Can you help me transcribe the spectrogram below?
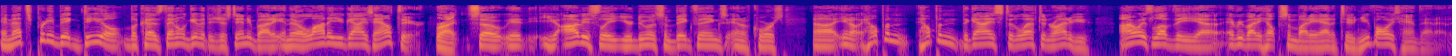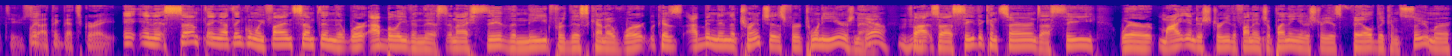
And that's a pretty big deal because they don't give it to just anybody, and there are a lot of you guys out there. Right. So it, you obviously you're doing some big things, and of course, uh, you know, helping helping the guys to the left and right of you. I always love the uh, everybody helps somebody attitude, and you've always had that attitude. So well, I think that's great. And it's something I think when we find something that we're, I believe in this, and I see the need for this kind of work because I've been in the trenches for 20 years now. Yeah. Mm-hmm. So I, so I see the concerns. I see where my industry, the financial planning industry, has failed the consumer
